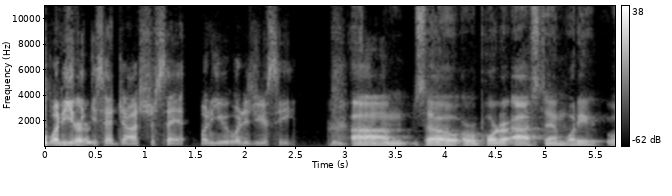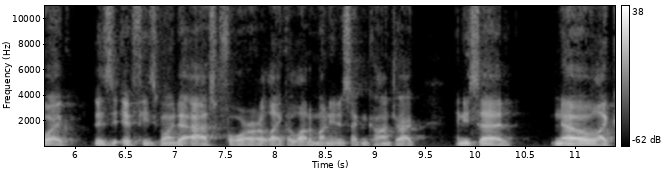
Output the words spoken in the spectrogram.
What do you sure? think he said, Josh? Just say it. What do you What did you see? Um. So a reporter asked him what he like is if he's going to ask for like a lot of money in a second contract, and he said, "No. Like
